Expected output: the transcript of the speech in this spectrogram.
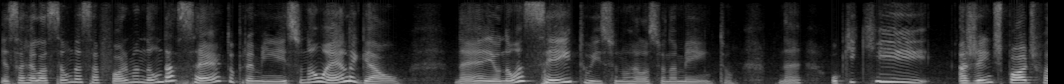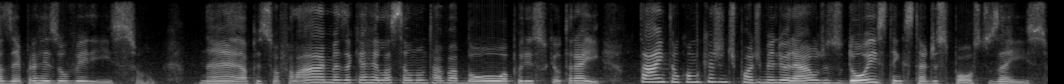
Essa relação dessa forma não dá certo para mim. Isso não é legal, né? Eu não aceito isso no relacionamento, né? O que que a gente pode fazer para resolver isso? Né? A pessoa fala, ah, mas é que a relação não estava boa, por isso que eu traí. Tá, então como que a gente pode melhorar? Os dois têm que estar dispostos a isso.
